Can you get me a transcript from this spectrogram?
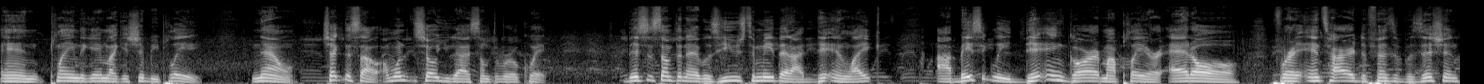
and playing the game like it should be played. Now, check this out. I wanted to show you guys something real quick. This is something that was huge to me that I didn't like. I basically didn't guard my player at all for an entire defensive position.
